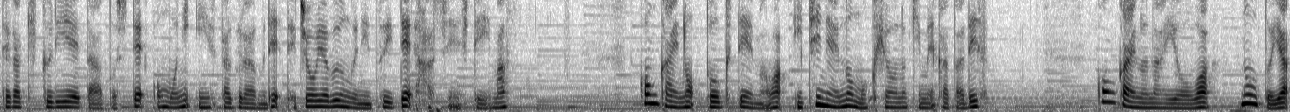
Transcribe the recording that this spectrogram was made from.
手書きクリエイターとして主に Instagram で手帳や文具について発信しています。今回のトークテーマは1年の目標の決め方です。今回の内容はノートや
